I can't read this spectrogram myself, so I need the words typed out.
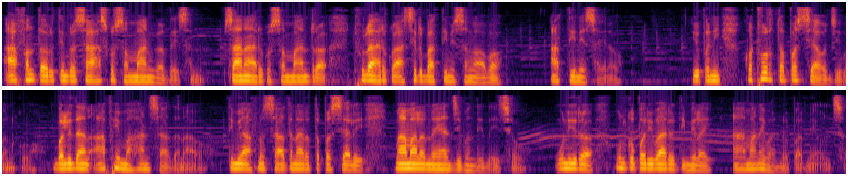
आफन्तहरू तिम्रो साहसको सम्मान गर्दैछन्। सानाहरूको सम्मान र ठुलाहरूको आशीर्वाद तिमीसँग अब आत्तिने छैनौ। यो पनि कठोर तपस्या हो जीवनको। बलिदान आफै महान साधना हो। तिमी आफ्नो साधना र तपस्याले मामालाई नयाँ जीवन दिँदैछौ। उनी र उनको परिवारले तिमीलाई आमा नै भन्नुपर्ने हुन्छ।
